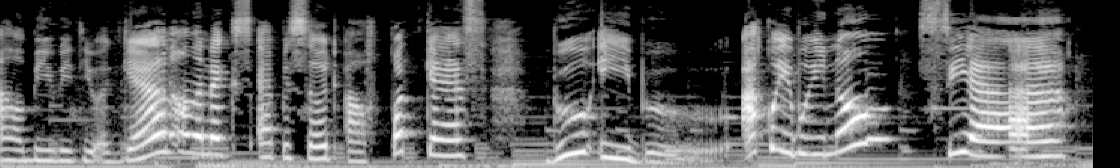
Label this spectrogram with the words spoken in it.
I'll be with you again on the next episode of podcast Bu Ibu. Aku Ibu Inung. See ya.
